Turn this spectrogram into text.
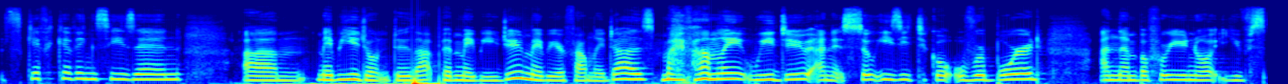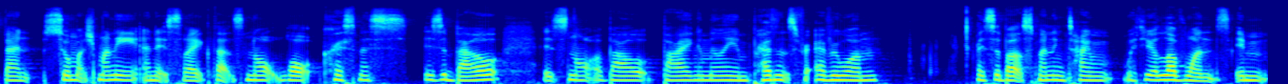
it's gift giving season. Um, maybe you don't do that, but maybe you do. Maybe your family does. My family, we do, and it's so easy to go overboard. And then before you know it, you've spent so much money, and it's like that's not what Christmas is about. It's not about buying a million presents for everyone. It's about spending time with your loved ones in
